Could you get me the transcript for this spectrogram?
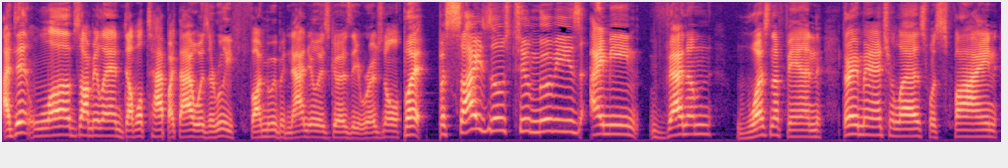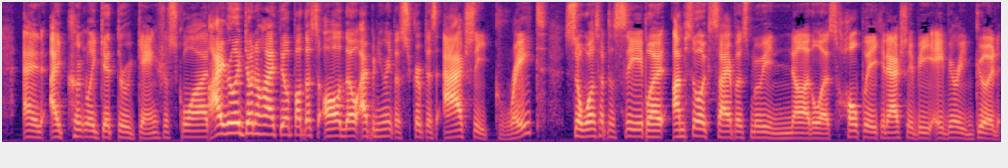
I didn't love Zombieland Double Tap. I thought it was a really fun movie, but not nearly as good as the original. But besides those two movies, I mean, Venom wasn't a fan. 30 Minutes or Less was fine and I couldn't really get through Gangster Squad. I really don't know how I feel about this, although I've been hearing the script is actually great, so we'll just have to see. But I'm still excited for this movie nonetheless. Hopefully it can actually be a very good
